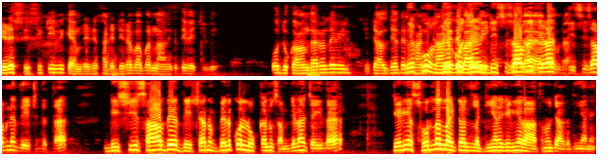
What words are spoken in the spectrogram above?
ਜਿਹੜੇ ਸੀਸੀਟੀਵੀ ਕੈਮਰੇ ਨੇ ਸਾਡੇ ਡੇਰਾ ਬਾਬਾ ਨਾਨਕ ਦੇ ਵਿੱਚ ਵੀ ਉਹ ਦੁਕਾਨਦਾਰਾਂ ਦੇ ਵੀ ਚੱਲਦੇ ਆ ਤੇ ਥਾਣੇ ਦੇ ਬਾਹਰ ਵੀ ਡੀਸੀ ਸਾਹਿਬ ਨੇ ਜਿਹੜਾ ਡੀਸੀ ਸਾਹਿਬ ਨੇ ਦੇਸ਼ ਦਿੱਤਾ ਡੀਸੀ ਸਾਹਿਬ ਦੇ ਆਦੇਸ਼ਾਂ ਨੂੰ ਬਿਲਕੁਲ ਲੋਕਾਂ ਨੂੰ ਸਮਝਣਾ ਚਾਹੀਦਾ ਹੈ। ਜਿਹੜੀਆਂ ਸੋਲਰ ਲਾਈਟਾਂ ਲੱਗੀਆਂ ਨੇ, ਜਿਹੜੀਆਂ ਰਾਤ ਨੂੰ ਜਗਦੀਆਂ ਨੇ,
